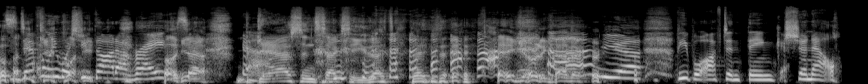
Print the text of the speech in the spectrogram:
it's definitely what you thought of, right? Oh, yeah. So, yeah. gas and sexy. they, they, go together. yeah. People often think Chanel.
